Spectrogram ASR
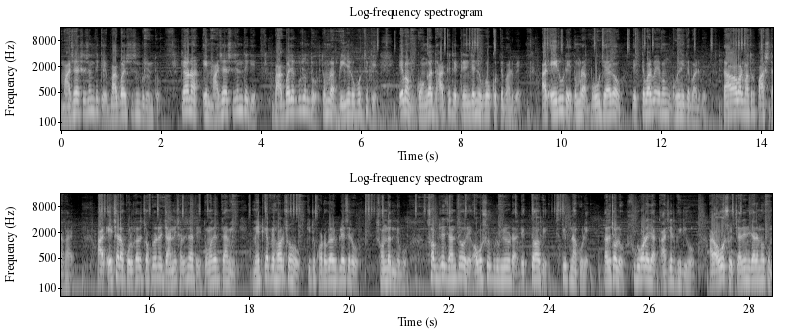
মাঝেরা স্টেশন থেকে বাগবাজার স্টেশন পর্যন্ত। কেননা এই মাঝেরা স্টেশন থেকে বাগবাজার পর্যন্ত তোমরা ব্রিজের ওপর থেকে এবং গঙ্গার ধার থেকে ট্রেন জার্নি উপভোগ করতে পারবে। আর এই রুটে তোমরা বহু জায়গাও দেখতে পারবে এবং ঘুরে নিতে পারবে। তাও আবার মাত্র পাঁচ টাকায়। আর এছাড়া কলকাতা চক্ররেলের জার্নির সাথে সাথে তোমাদেরকে আমি মেড ক্যাফে হল সহ কিছু ফটোগ্রাফি প্লেসেরও সন্ধান দেবো। সব ডিটেলস জানতে হলে অবশ্যই পুরো ভিডিওটা দেখতে হবে স্কিপ না করে। তাহলে চলো শুরু করা যাক আজকের ভিডিও আর অবশ্যই চ্যানেলে যারা নতুন,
